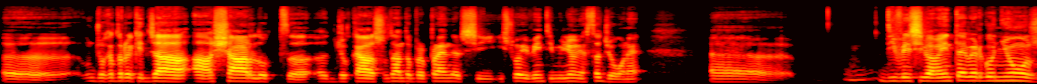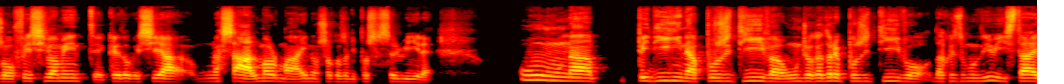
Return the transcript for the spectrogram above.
Uh, un giocatore che già a Charlotte uh, giocava soltanto per prendersi i suoi 20 milioni a stagione. Uh, difensivamente è vergognoso, offensivamente credo che sia una salma ormai, non so cosa gli possa servire. Una pedina positiva, un giocatore positivo da questo punto di vista è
